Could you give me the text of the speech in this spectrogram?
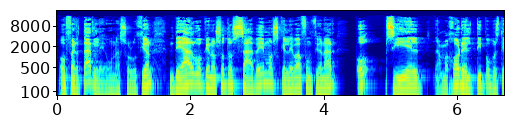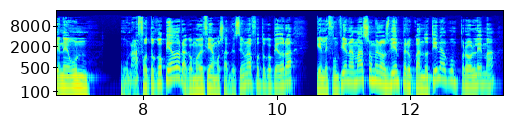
ofertarle una solución de algo que nosotros sabemos que le va a funcionar o si el, a lo mejor el tipo pues tiene un, una fotocopiadora, como decíamos antes, tiene una fotocopiadora que le funciona más o menos bien, pero cuando tiene algún problema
